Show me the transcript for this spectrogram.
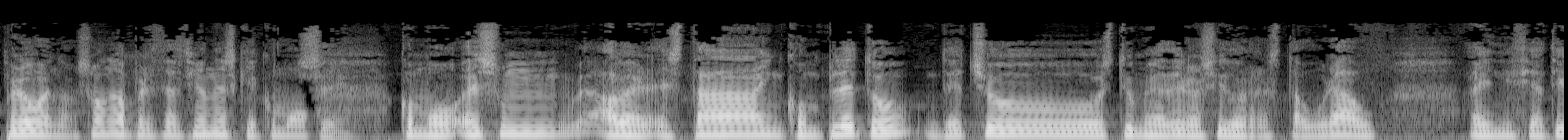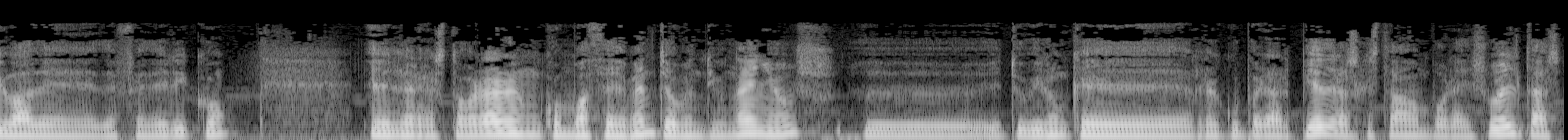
Pero bueno, son apreciaciones que como, Sí. como es un... A ver, está incompleto, de hecho este humilladero ha sido restaurado a iniciativa de, de Federico. Eh, le restauraron como hace 20 o 21 años eh, y tuvieron que recuperar piedras que estaban por ahí sueltas,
